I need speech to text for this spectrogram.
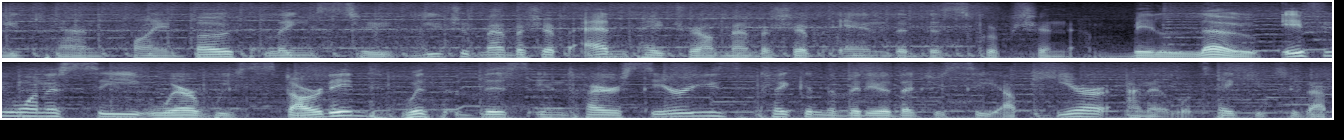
you can find both links to YouTube membership and Patreon membership in the description below. If you want to see where we started with this entire series, click in the video that you see up here and it will take you to that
